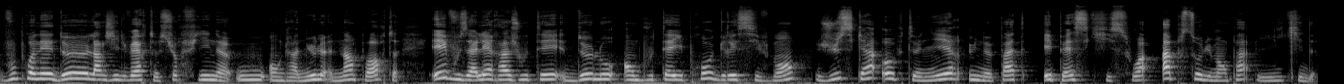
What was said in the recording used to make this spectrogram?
vous prenez de l'argile verte surfine ou en granule, n'importe, et vous allez rajouter de l'eau en bouteille progressivement jusqu'à obtenir une pâte épaisse qui soit absolument pas liquide.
